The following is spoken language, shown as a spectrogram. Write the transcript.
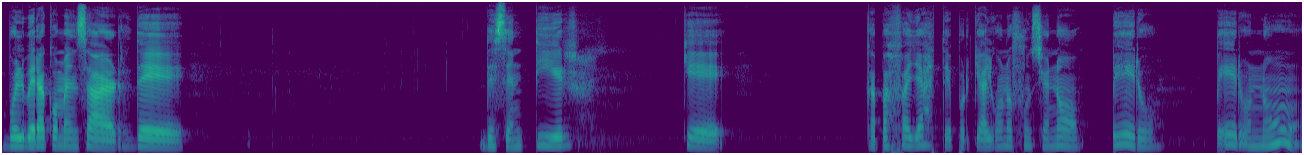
volver a comenzar, de, de sentir que capaz fallaste porque algo no funcionó, pero, pero no.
